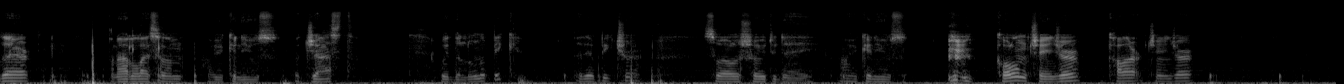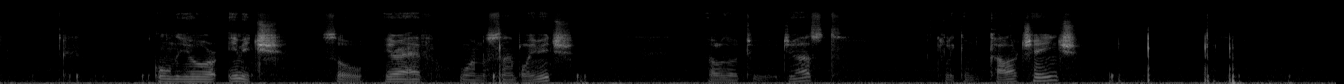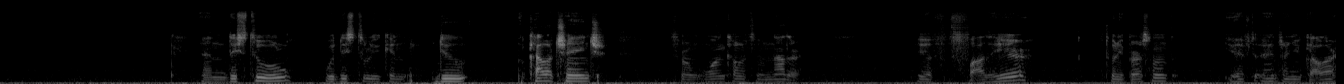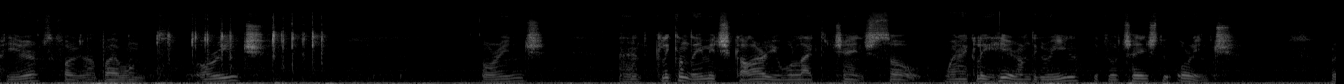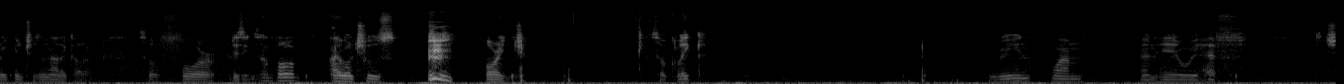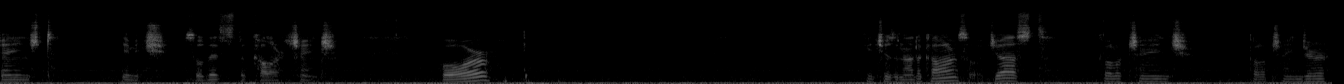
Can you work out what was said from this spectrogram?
there, another lesson how you can use adjust with the Luna Lunapic video picture. So I will show you today how you can use column changer, color changer on your image. So here I have one sample image. I'll go to adjust, click on color change and this tool with this tool you can do a color change from one color to another. You have fuzz here 20% you have to enter a new color here. So for example I want orange orange and click on the image color you would like to change. So when I click here on the green it will change to orange or you can choose another color. So for this example I will choose orange so click. Green one and here we have the changed image. So that's the color change. Or you can choose another color. So just color change color changer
